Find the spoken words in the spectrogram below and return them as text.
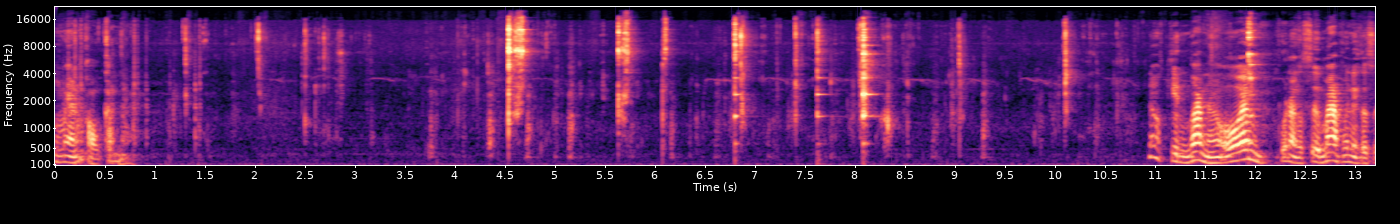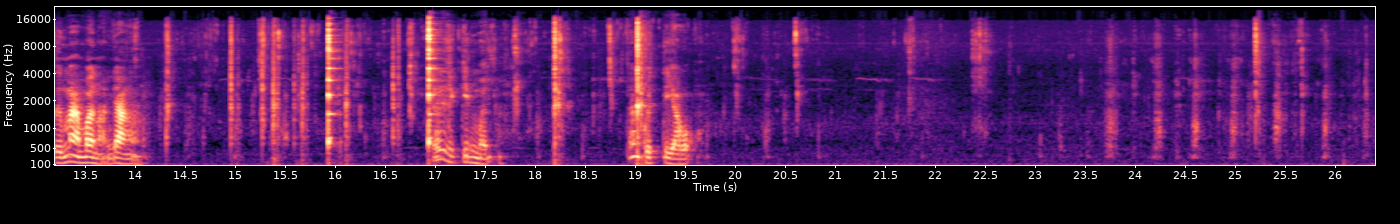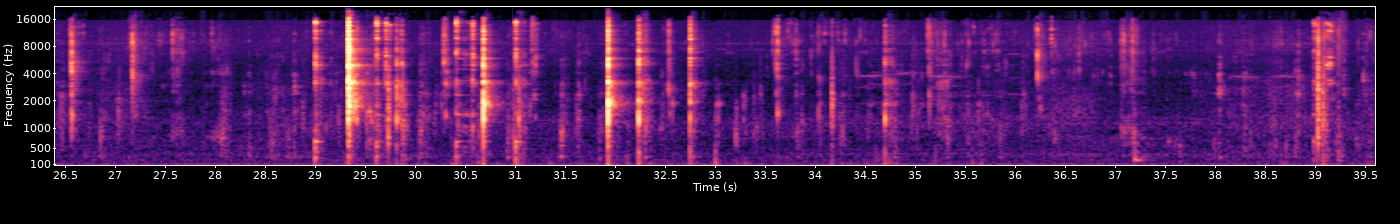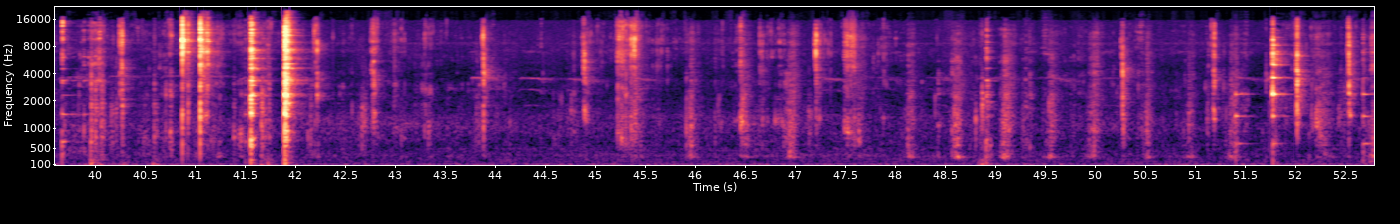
งแม่นเขากันเนาะแล้วกินบ้านเนี่ยโอ้ยผู้นั้นก็ซื้อมากผู้นี้ก็ซื้อมากบ้านหนอนยังแล้วจะกินเหมือนทั้งก๋วยเตี๋ยว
